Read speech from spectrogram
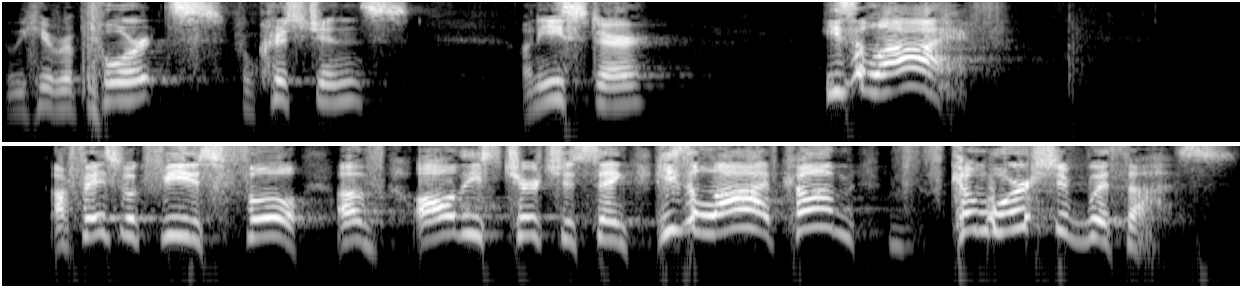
We hear reports from Christians on Easter. He's alive. Our Facebook feed is full of all these churches saying, He's alive. Come, come worship with us.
